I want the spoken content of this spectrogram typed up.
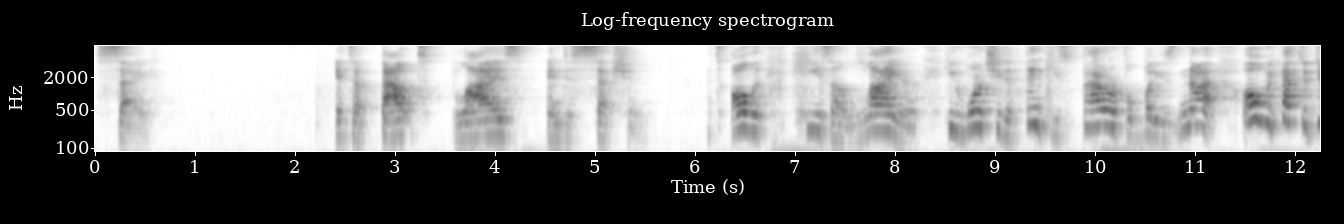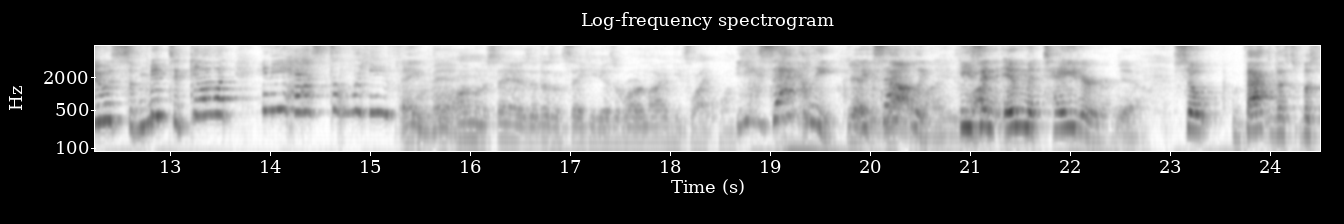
say? It's about lies and deception. That's all it. He's a liar. He wants you to think he's powerful, but he's not. All we have to do is submit to God, and he has to leave. Amen. All I'm gonna say is it doesn't say he is a roaring lion. He's like one. Exactly. Yeah, Exactly. he's not a exactly. lion, he's He's, like an one. imitator. Yeah. So back. Let's, let's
